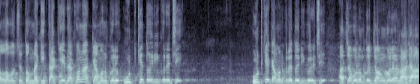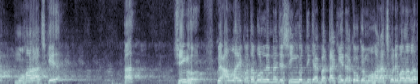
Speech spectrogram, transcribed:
আল্লাহ বলছে, তোমরা কি তাকিয়ে দেখো না কেমন করে উটকে তৈরি করেছি? উটকে কেমন করে তৈরি করেছি? আচ্ছা বলুন তো, জঙ্গলের রাজা মহারাজকে হ্যাঁ? সিংহ। আল্লাহ এই কথা বললেন না যে সিংহর দিকে একবার তাকিয়ে দেখো, ওকে মহারাজ করে বানালাম?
